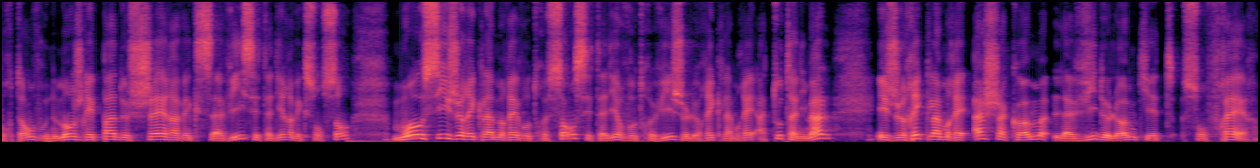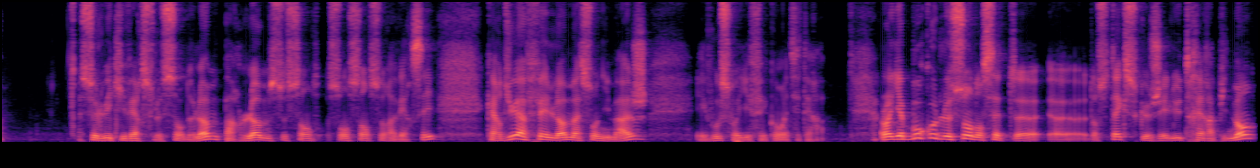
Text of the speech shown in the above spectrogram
Pourtant, vous ne mangerez pas de chair avec sa vie, c'est-à-dire avec son sang. Moi aussi, je réclamerai votre sang, c'est-à-dire votre vie. Je le réclamerai à tout animal. Et je réclamerai à chaque homme la vie de l'homme qui est son frère. Celui qui verse le sang de l'homme, par l'homme son sang sera versé, car Dieu a fait l'homme à son image, et vous soyez féconds, etc. Alors il y a beaucoup de leçons dans, euh, euh, dans ce texte que j'ai lu très rapidement.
